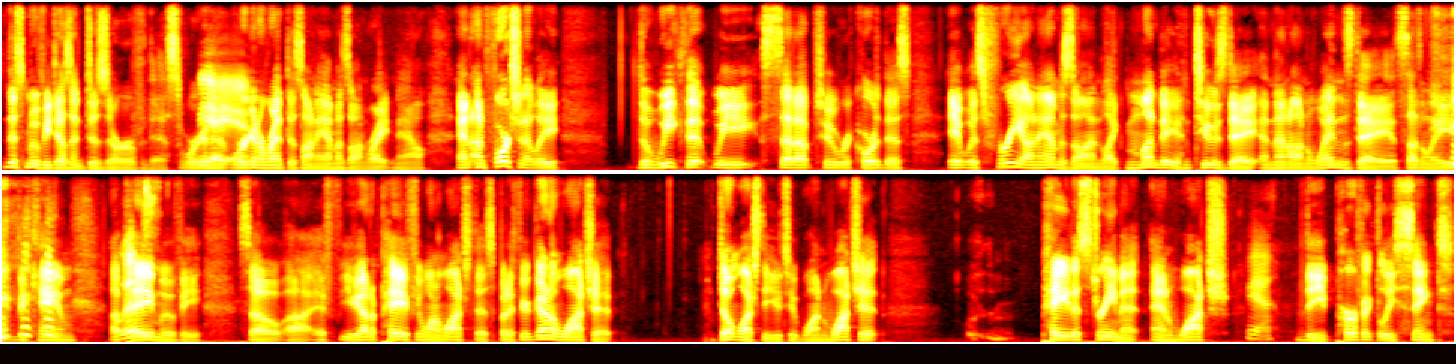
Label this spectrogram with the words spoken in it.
this movie doesn't deserve this. We're gonna Yeah, yeah, we're gonna rent this on Amazon right now. And unfortunately, the week that we set up to record this, it was free on Amazon like Monday and Tuesday, and then on Wednesday it suddenly became a pay movie. So uh, if you got to pay if you want to watch this, but if you're gonna watch it, don't watch the YouTube one. Watch it, pay to stream it, and watch Yeah. the perfectly synced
